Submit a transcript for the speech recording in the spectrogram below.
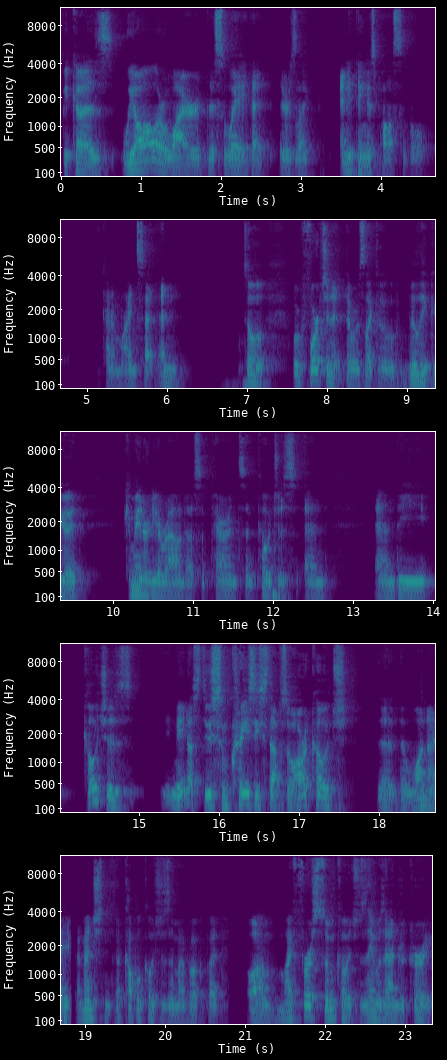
because we all are wired this way that there's like anything is possible kind of mindset. And so we're fortunate there was like a really good community around us of parents and coaches and and the coaches made us do some crazy stuff. So our coach, the the one I, I mentioned a couple coaches in my book, but um, my first swim coach, his name was Andrew Curry.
